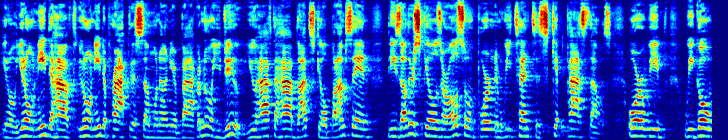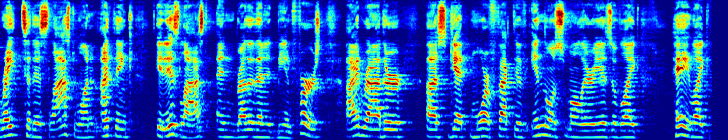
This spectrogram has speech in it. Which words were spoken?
you know, you don't need to have you don't need to practice someone on your back. Or no, you do. You have to have that skill. But I'm saying these other skills are also important, and we tend to skip past those, or we we go right to this last one. And I think it is last, and rather than it being first, I'd rather us get more effective in those small areas of like hey, like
